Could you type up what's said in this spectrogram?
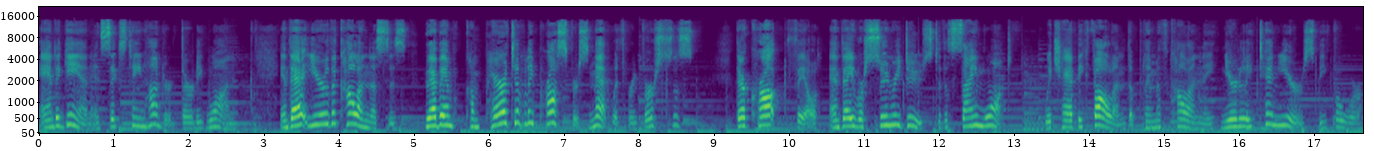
and again in 1631. In that year, the colonists, who had been comparatively prosperous, met with reverses. Their crop failed, and they were soon reduced to the same want which had befallen the Plymouth colony nearly ten years before.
